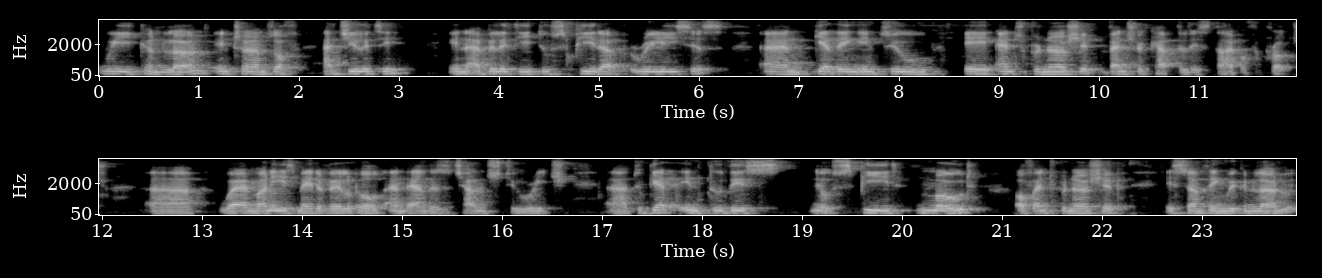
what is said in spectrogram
we can learn in terms of agility, in ability to speed up releases, and getting into a entrepreneurship venture capitalist type of approach uh, where money is made available and then there's a challenge to reach uh, to get into this you know speed mode of entrepreneurship is something we can learn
